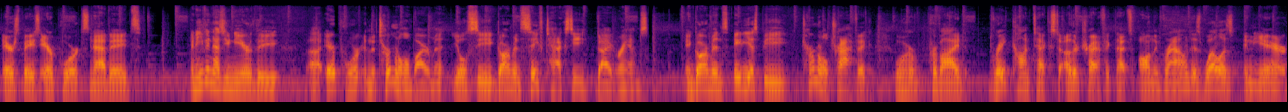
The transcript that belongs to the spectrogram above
airspace, airports, nav aids. And even as you near the uh, airport in the terminal environment, you'll see Garmin's SafeTaxi diagrams. And Garmin's ADS-B TerminalTraffic will provide great context to other traffic that's on the ground as well as in the air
